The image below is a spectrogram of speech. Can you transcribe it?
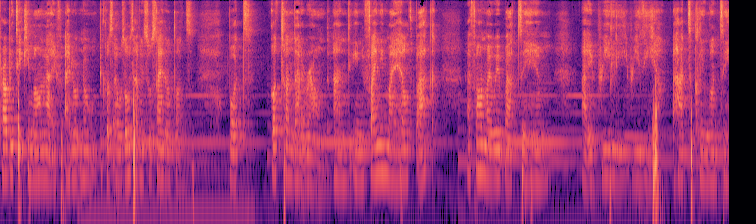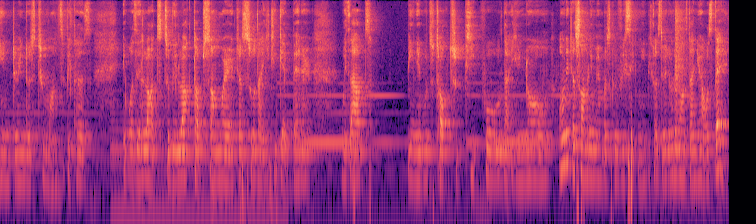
probably taking my own life. I don't know because I was always having suicidal thoughts. But God turned that around. And in finding my health back, I found my way back to Him. I really, really had to cling on to Him during those two months because it was a lot to be locked up somewhere just so that you could get better without being able to talk to people that you know. Only just family members could visit me because they were the only ones that knew I was there,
